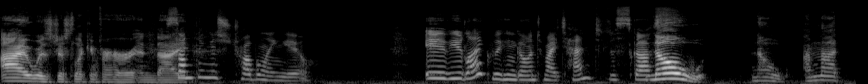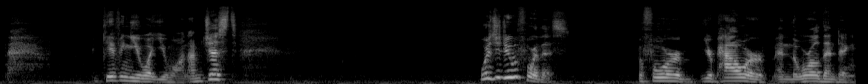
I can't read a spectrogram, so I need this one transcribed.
I was just looking for her and I. Something is troubling you. If you'd like, we can go into my tent to discuss. No! No, I'm not giving you what you want. I'm just. What did you do before this? Before your power and the world ending?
